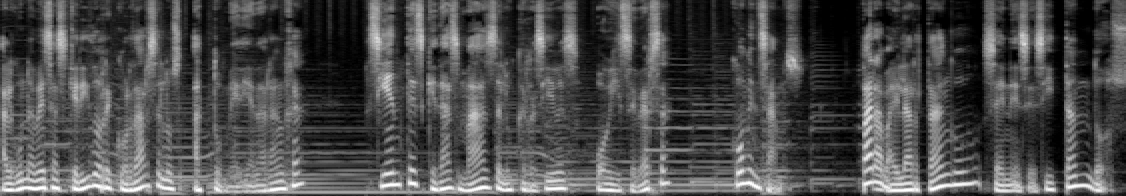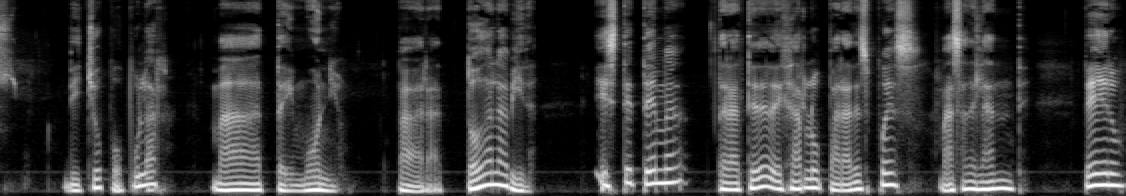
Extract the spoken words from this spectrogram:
¿Alguna vez has querido recordárselos a tu media naranja? ¿Sientes que das más de lo que recibes o viceversa? Comenzamos. Para bailar tango se necesitan dos. Dicho popular, matrimonio. Para toda la vida. Este tema traté de dejarlo para después, más adelante. Pero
